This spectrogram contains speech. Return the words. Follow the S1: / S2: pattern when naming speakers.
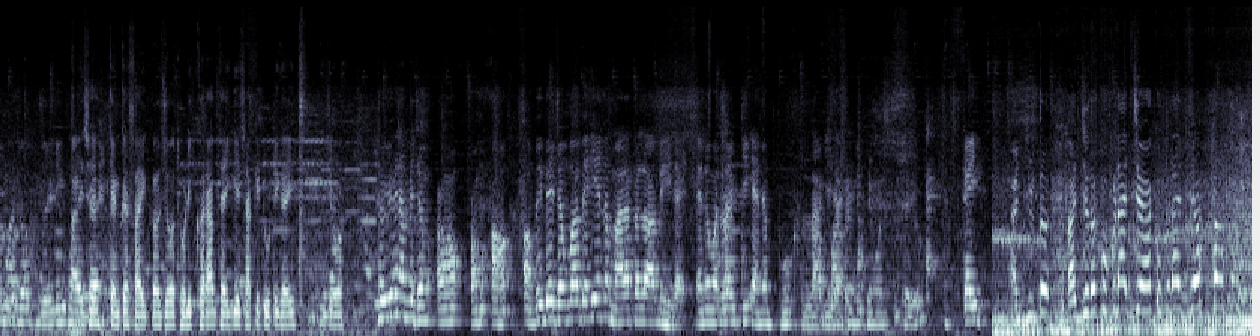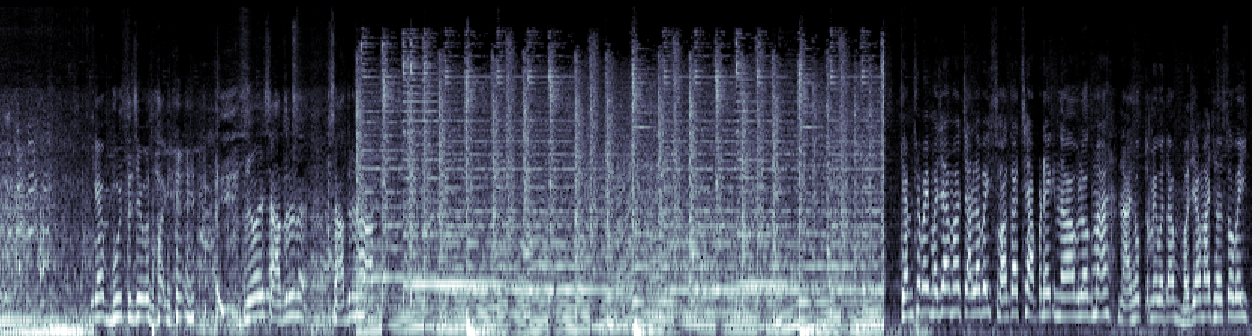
S1: સાયકલમાં જો વેલ્ડિંગ થાય છે કેમ કે સાયકલ જો થોડી ખરાબ થઈ ગઈ છે આખી તૂટી ગઈ જો.
S2: થયું ને અમે જમ અમ- બે જમવા બેસીએ ને મારા પહેલો આ બેસી જાય. એનો મતલબ કે એને ભૂખ લાગી જાય. કઈ?
S1: હજુ તો હજુ તો કુકડા જ જો કુકડા જ જો. કે ભૂત જેવું લાગે. જો સાદરું સાદરું હાથ. કેમ છે ભાઈ? મજામાં? ચાલો ભાઈ, સ્વાગત છે આપણે એક નવા વ્લોગમાં. ના હોપ તમે બધા મજામાં જ હશો ભાઈ.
